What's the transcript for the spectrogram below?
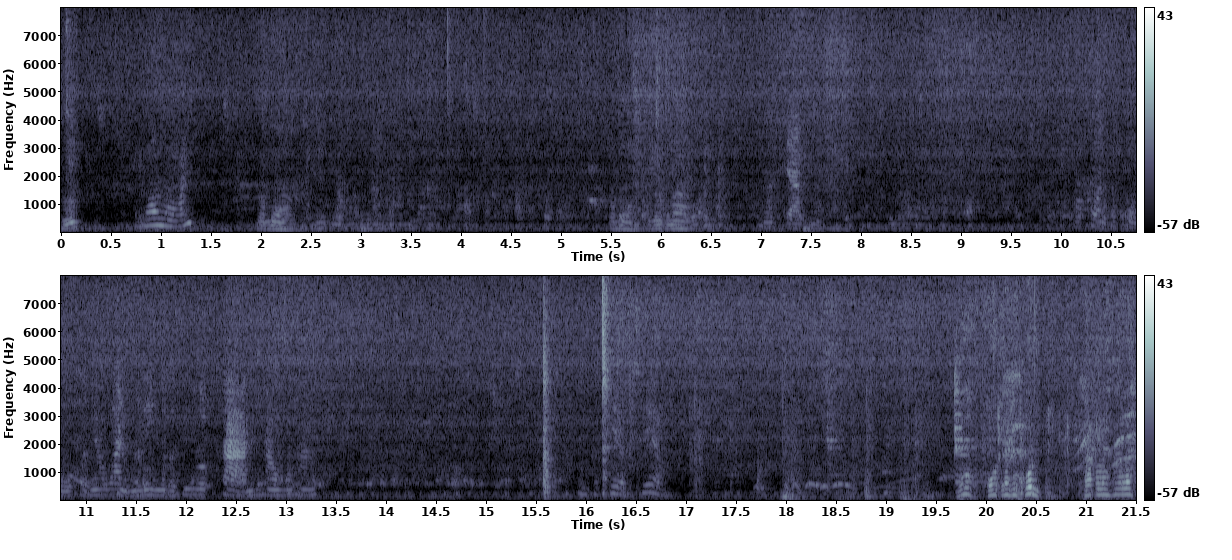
หืม มองหมอน มะม่วงมะม่วงเลิศมากวะ รถจักรทุกคนตะปูคนเนี้ยวันมาลินแล้วก็ซื้อรถขานที่เอามาให้มันก็เทียบเทียบ โอ้โคตรเลยทุกคนพักเลยพักเลย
